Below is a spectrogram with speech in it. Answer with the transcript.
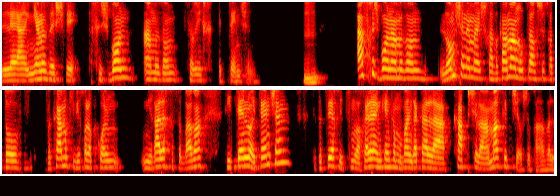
לעניין הזה שחשבון אמזון צריך attention. Mm-hmm. אף חשבון אמזון, לא משנה מה יש לך וכמה המוצר שלך טוב וכמה כביכול הכל נראה לך סבבה, תיתן לו attention, אתה תצליח לצמוח, אלא אם כן כמובן הגעת לקאפ של המרקט שייר שלך, אבל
